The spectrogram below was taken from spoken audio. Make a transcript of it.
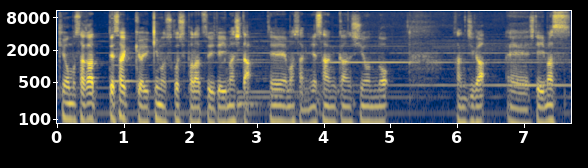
気温も下がってさっきは雪も少しぱらついていました、えーまさにね三寒四温の感じが、えーしています。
